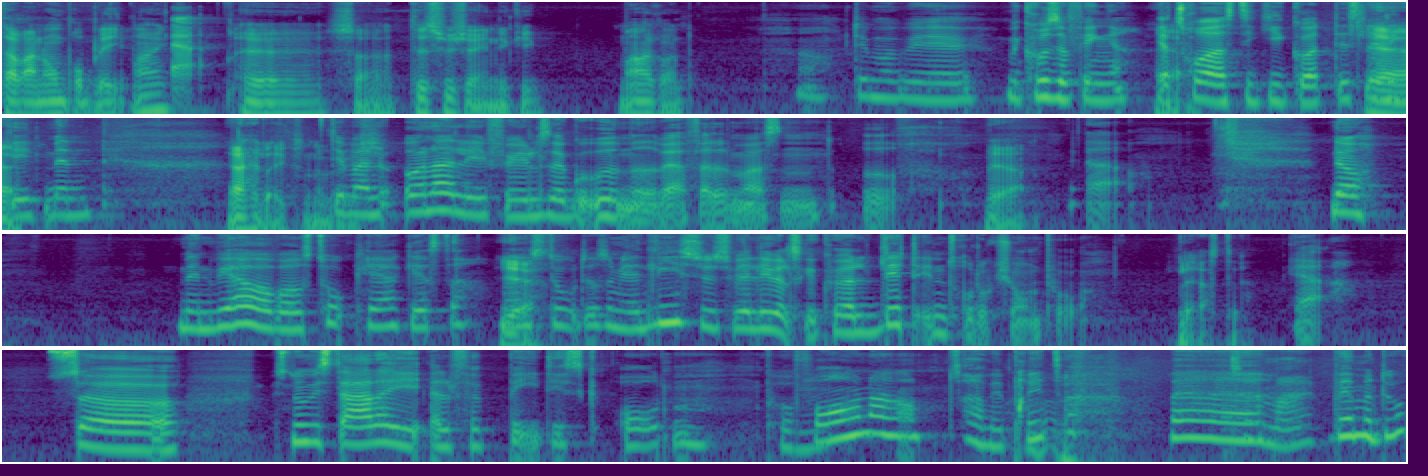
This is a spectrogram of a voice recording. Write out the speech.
Der var nogle problemer, ikke? Ja. Øh, så det synes jeg egentlig gik meget godt. Nå, det må vi, vi krydser fingre. Jeg Ja. tror også, det gik godt. Det er slet Ja. ikke. Men Jeg er heller ikke sådan det var en underlig følelse at gå ud med i hvert fald. Med sådan, øh, Ja. Ja. Nå, men vi har jo vores to kære gæster yeah. i studiet, som jeg lige synes, vi alligevel skal køre lidt introduktion på. Lad os det. Ja. Så hvis nu vi starter i alfabetisk orden på fornavn, så har vi Britta. Så er Hvad, mig. hvem er du?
